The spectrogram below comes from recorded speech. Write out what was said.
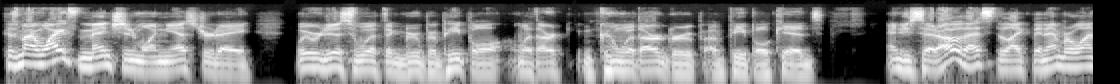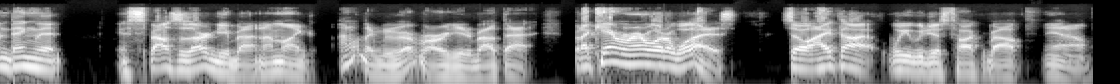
Because my wife mentioned one yesterday. We were just with a group of people, with our with our group of people, kids, and she said, "Oh, that's like the number one thing that spouses argue about." And I'm like, I don't think we've ever argued about that, but I can't remember what it was. So I thought we would just talk about, you know,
